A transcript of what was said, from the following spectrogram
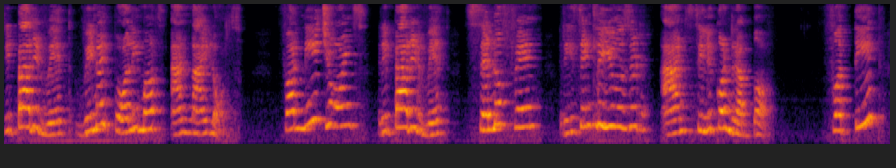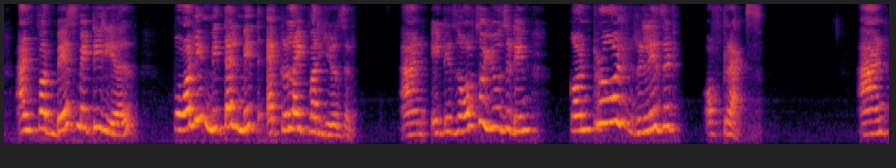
repaired with vinyl polymers and nylons. For knee joints, repaired with cellophane, recently used and silicone rubber. For teeth and for base material, polymethyl methacrylate were used. And it is also used in controlled release of drugs. And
